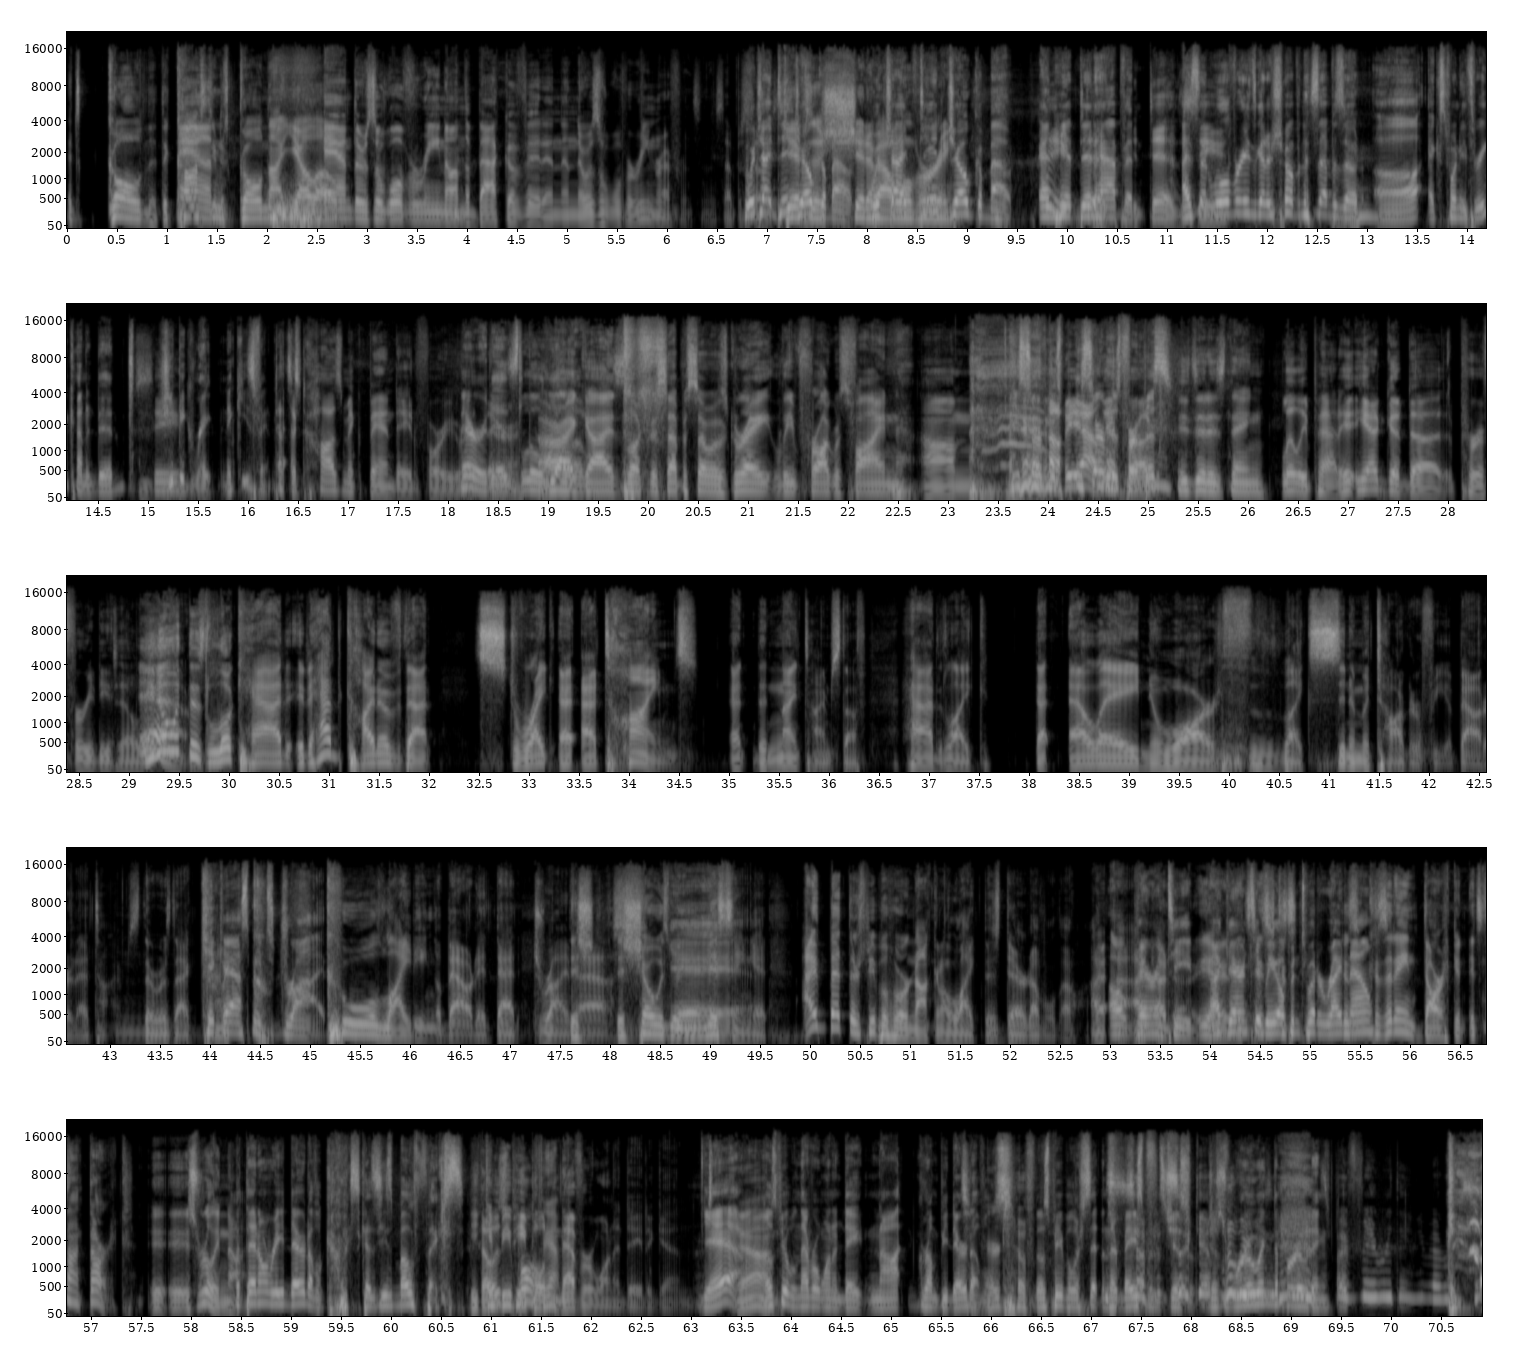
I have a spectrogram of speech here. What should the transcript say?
It's gold. The costume's gold, not yellow. And there's a Wolverine on the back of it, and then there was a Wolverine reference in this episode. which I did gives joke a about. shit which about I Wolverine. did joke about, and You it did, happen. It did. I said see? Wolverine's gonna show up in this episode. Uh, X twenty three kind of did. See? She'd be great. Nikki's fantastic. That's a cosmic band aid for you. there right it is. Little All yellow. right, guys. Look, this episode was great. Leapfrog was fine. Um, He served his, Oh, he served his purpose. he did his thing. Lily pad. He, he had good uh, periphery details. You know what this look had? It had kind of that strike at, at times at the nighttime stuff had like that LA noir th- like cinematography about it at times. There was that Kick kinda ass meets drive. cool lighting about it that Drive this ass. this show has been missing it. I bet there's people who are not going to like this Daredevil though. I, Oh, I- I- I- guaranteed. yeah, I guarantee it's we 'cause- open Twitter right now. because it ain't dark. and It's not dark. It, it's really not. But they don't read Daredevil comics because he's both things. he can Those be people both. Yeah. never want to date again. Yeah. Yeah. Those people never want to date not grumpy daredevils. Daredevil. Those people are sitting in their basements so just just ruining the brooding. It's my favorite thing you've ever seen.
